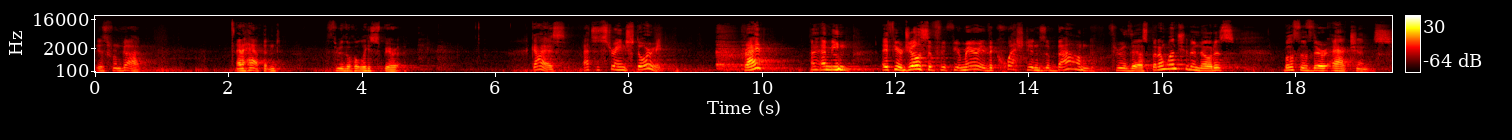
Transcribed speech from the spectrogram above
is from God. And it happened through the Holy Spirit. Guys, that's a strange story, right? I mean, if you're Joseph, if you're Mary, the questions abound through this. But I want you to notice both of their actions.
